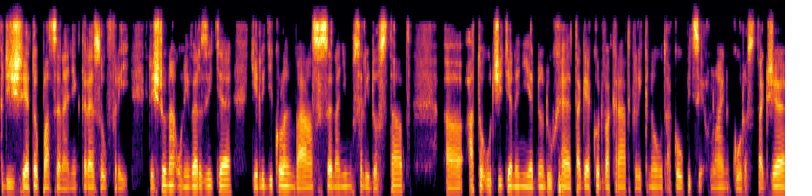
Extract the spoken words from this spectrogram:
když je to placené, některé jsou free. Když to na univerzitě, ti lidi kolem vás se na ní museli dostat a to určitě není jednoduché, tak jako dvakrát kliknout a koupit si online kurz. Takže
